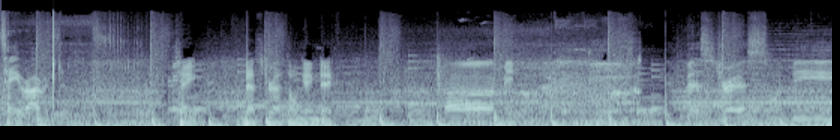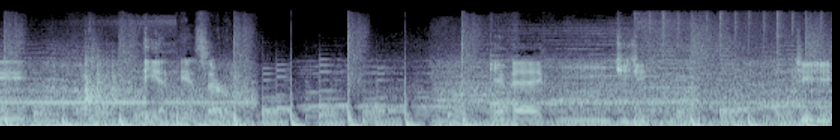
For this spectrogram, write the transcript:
Tate Robertson. Tate. Best dressed on game day. Uh, me. Best dress would be Ian. Ian Sarah. Game day. GG. GG.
